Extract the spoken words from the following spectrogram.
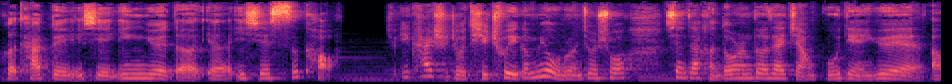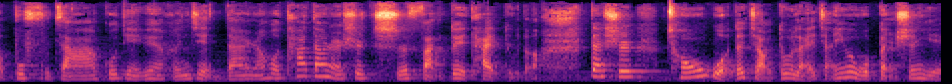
和他对一些音乐的呃一些思考。就一开始就提出一个谬论，就是说现在很多人都在讲古典乐呃不复杂，古典乐很简单，然后他当然是持反对态度的。但是从我的角度来讲，因为我本身也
